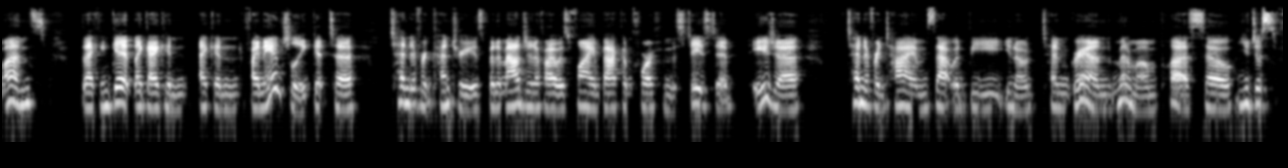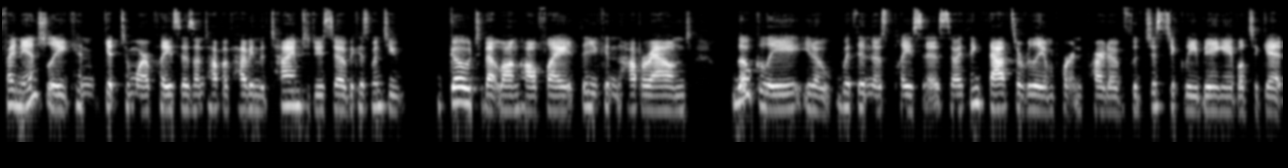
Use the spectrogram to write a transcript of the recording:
months that I can get, like I can I can financially get to 10 different countries. But imagine if I was flying back and forth from the States to Asia 10 different times, that would be, you know, 10 grand minimum plus. So you just financially can get to more places on top of having the time to do so because once you go to that long haul flight, then you can hop around locally, you know, within those places. So I think that's a really important part of logistically being able to get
